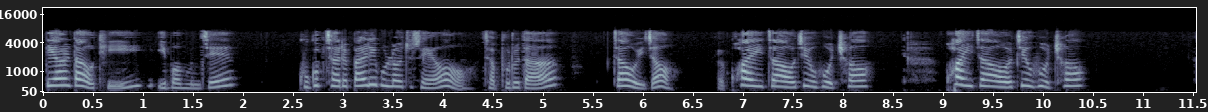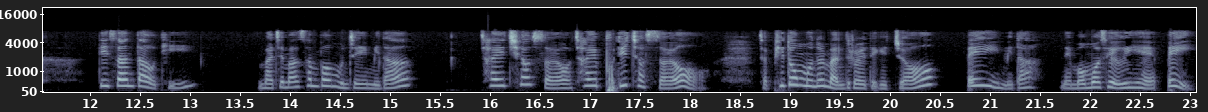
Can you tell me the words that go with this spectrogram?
第二道题 2번 문제 구급차를 빨리 불러주세요. 자 부르다 짜오이죠? 快叫救护车快叫救护车 第三道题 마지막 3번 문제입니다. 차에 치였어요. 차에 부딪혔어요. 자, 피동문을 만들어야 되겠죠. 빼이입니다. 네, 뭐뭇에 의해 빼이.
